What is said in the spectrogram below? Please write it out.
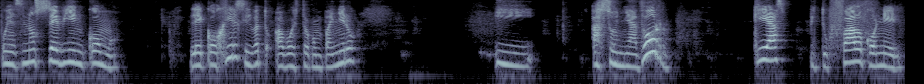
Pues no sé bien cómo. Le cogí el silbato a vuestro compañero y a Soñador. ¿Qué has pitufado con él?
